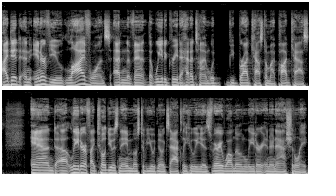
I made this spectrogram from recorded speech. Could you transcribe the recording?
I did an interview live once at an event that we had agreed ahead of time would be broadcast on my podcast. And uh, leader, if I told you his name, most of you would know exactly who he is. Very well known leader internationally.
